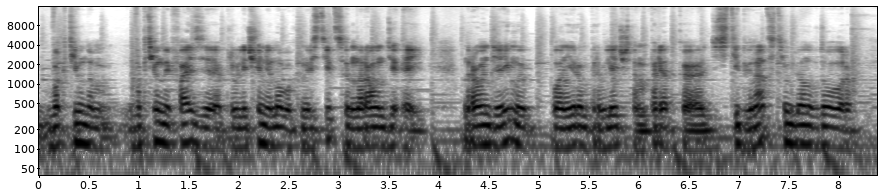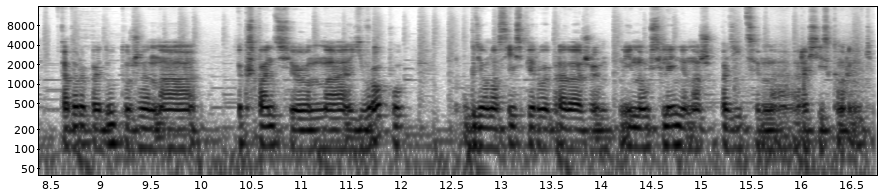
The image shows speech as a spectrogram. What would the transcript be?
в, активном, в активной фазе привлечения новых инвестиций на раунде A. На раунде A мы планируем привлечь там порядка 10-12 миллионов долларов, которые пойдут уже на экспансию на Европу, где у нас есть первые продажи, и на усиление наших позиций на российском рынке.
